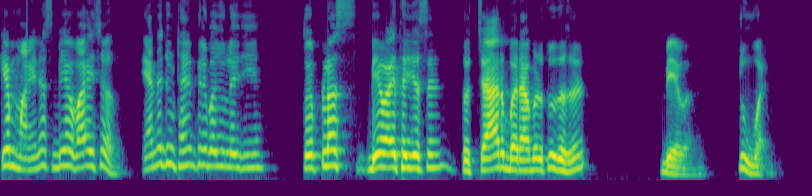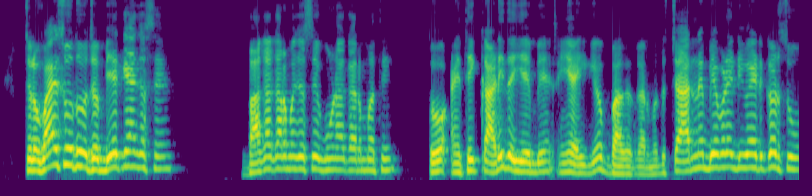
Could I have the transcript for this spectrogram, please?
કે માઇનસ બે વાય છે, એને જ ઉઠાઈને પેલી બાજુ લઈ જઈએ. તો એ પ્લસ બે વાય થઈ જશે. તો ચાર બરાબર શું થશે? બે વાય. Two Y. ચલો, વાય શોધવો છે બે ક્યાં જશે? ભાગાકારમાં જશે ગુણાકારમાંથી. તો અહીંથી કાઢી દઈએ બે અહીંયા આવી ગયો ભાગાકારમાં. તો ચારને બે વડે ડિવાઈડ કરશું,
